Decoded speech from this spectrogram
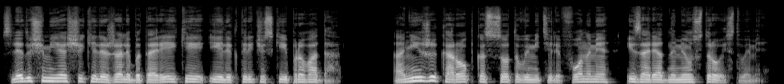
В следующем ящике лежали батарейки и электрические провода. Они же коробка с сотовыми телефонами и зарядными устройствами.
